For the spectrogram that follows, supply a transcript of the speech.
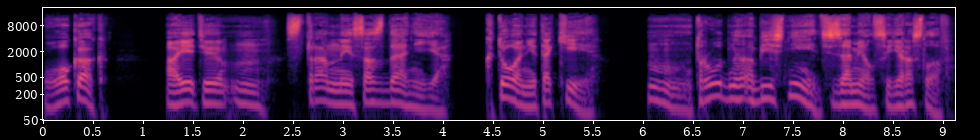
«О как! А эти м, странные создания, кто они такие?» «М, «Трудно объяснить», — замялся Ярослав.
